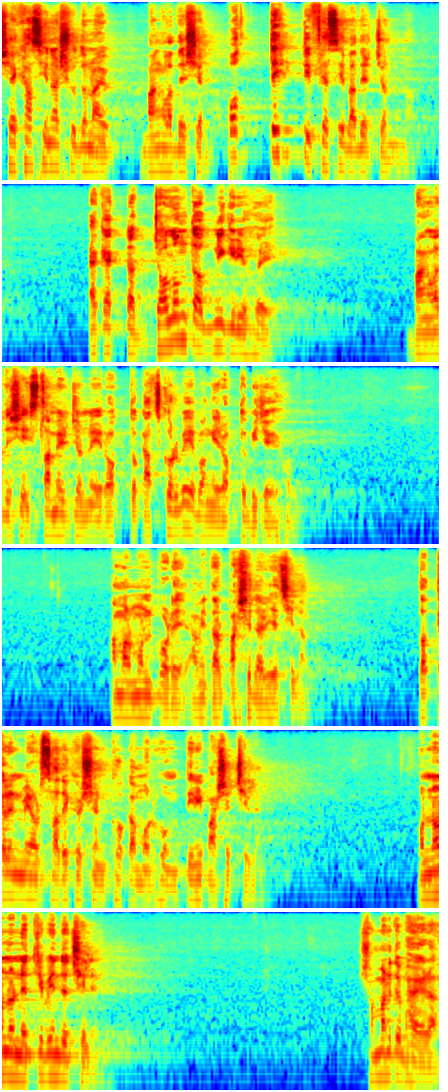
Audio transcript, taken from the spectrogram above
শেখ হাসিনা শুধু নয়, বাংলাদেশের প্রত্যেকটি ফেসিবাদের জন্য এক একটা জ্বলন্ত অগ্নিগিরি হয়ে বাংলাদেশে ইসলামের জন্য এই রক্ত কাজ করবে এবং এই রক্ত বিজয়ী হবে। আমার মন পড়ে, আমি তার পাশে দাঁড়িয়েছিলাম তৎকালীন মেয়র সাদেক হোসেন খোকা মরহুম, তিনি পাশে ছিলেন। অন্যান্য নেতৃবৃন্দ ছিলেন। সম্মানিত ভাইয়েরা,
